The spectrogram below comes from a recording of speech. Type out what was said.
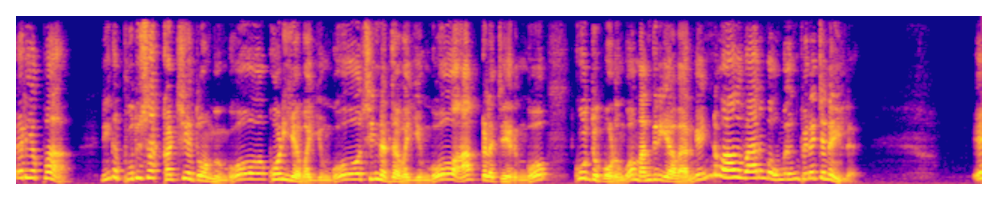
அடியப்பா நீங்கள் புதுசாக கட்சியை துவங்குங்கோ கொடியை வையுங்கோ சின்னத்தை வையுங்கோ ஆக்களை சேருங்கோ கூத்து போடுங்கோ மந்திரியா வாருங்க இன்னும் வாருங்க உங்களுக்கு பிரச்சனை இல்லை. ஏ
